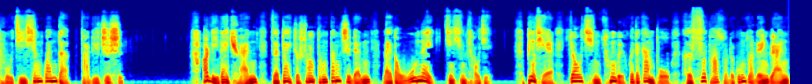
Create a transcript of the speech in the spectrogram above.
普及相关的法律知识。而李代全则带着双方当事人来到屋内进行调解，并且邀请村委会的干部和司法所的工作人员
